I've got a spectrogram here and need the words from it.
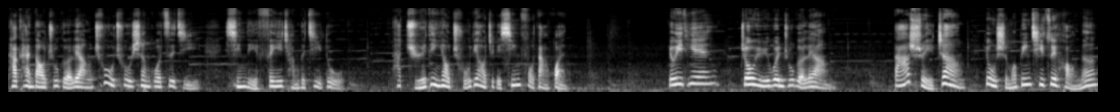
他看到诸葛亮处处胜过自己，心里非常的嫉妒。他决定要除掉这个心腹大患。有一天，周瑜问诸葛亮：“打水仗用什么兵器最好呢？”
